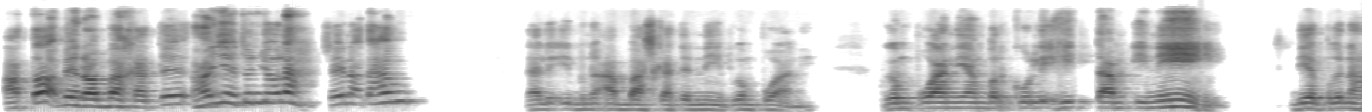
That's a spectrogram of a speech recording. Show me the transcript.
Atak bin Rabah kata, ha ya tunjuklah, saya nak tahu. Lalu Ibn Abbas kata, ni perempuan ni. Perempuan yang berkulit hitam ini, dia pernah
